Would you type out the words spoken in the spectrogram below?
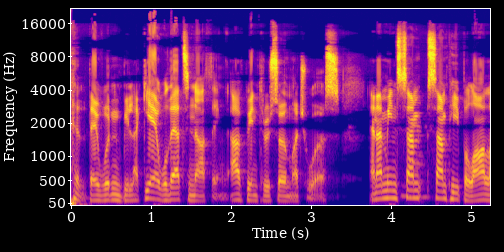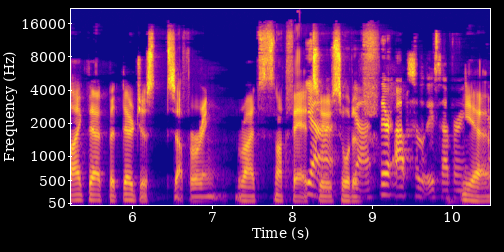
they wouldn't be like, yeah, well, that's nothing. I've been through so much worse. And I mean, some yeah. some people are like that, but they're just suffering, right? It's not fair yeah, to sort of yeah, of. they're absolutely suffering. Yeah,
